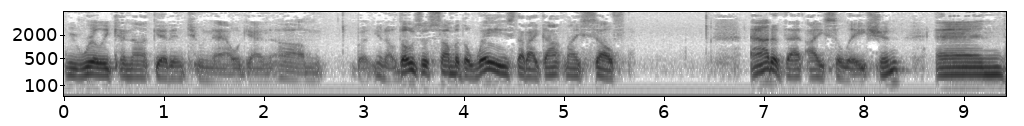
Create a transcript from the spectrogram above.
we really cannot get into now again. Um, but you know those are some of the ways that I got myself out of that isolation and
